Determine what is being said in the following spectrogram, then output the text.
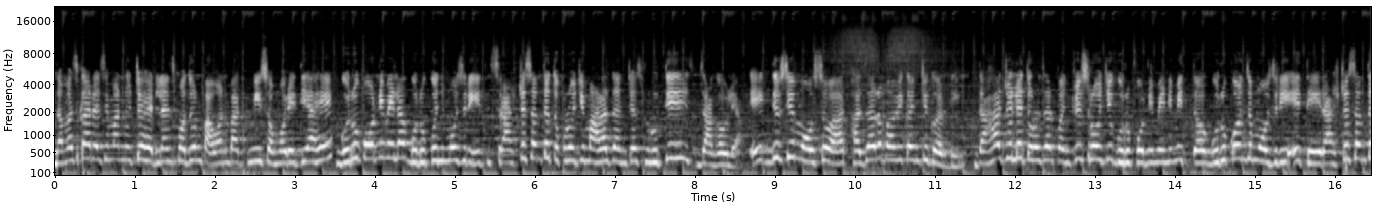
नमस्कार रसिमान न्यूजच्या हेडलाईन्स मधून पावन बातमी समोर येते आहे. गुरुपौर्णिमेला गुरुकुंज मोजरीत राष्ट्रसंत तुकडोजी महाराजांच्या स्मृती जागवल्या. एक दिवसीय महोत्सवात हजारो भाविकांची गर्दी. दहा जुलै दोन हजार पंचवीस रोजी गुरुपौर्णिमेनिमित्त गुरुकुंज मोजरी येथे राष्ट्रसंत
